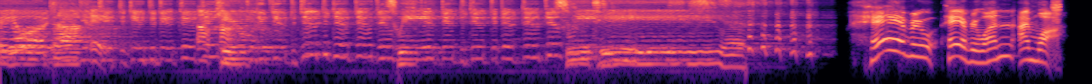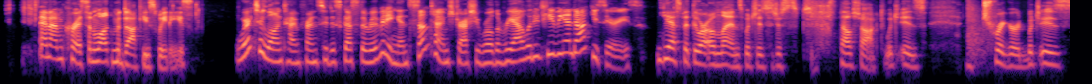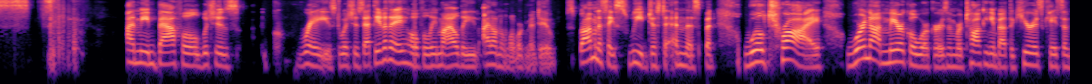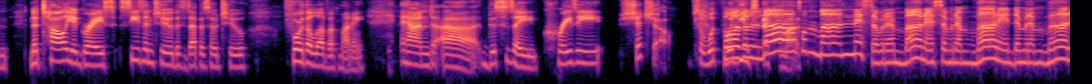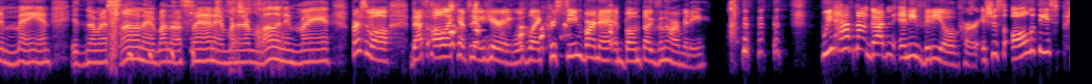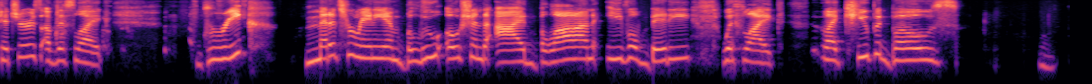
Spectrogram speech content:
Share your talk. Sweet. Sweeties. Hey every hey everyone, I'm Wah. And I'm Chris, and welcome to Docu Sweeties. We're two longtime friends who discuss the riveting and sometimes trashy world of reality TV and docuseries. Yes, but through our own lens, which is just fell shocked, which is triggered, which is, I mean, baffled, which is crazed, which is at the end of the day, hopefully mildly, I don't know what we're going to do. I'm going to say sweet just to end this, but we'll try. We're not miracle workers, and we're talking about the curious case of Natalia Grace, season two. This is episode two for the love of money. And uh, this is a crazy shit show. So what, For what do you the expect from love us? of money, some of the money, some of the money, them the money man. It's not the sunny, but the sunny, but the money man. First of all, that's all I kept hearing was like Christine Barnett and Bone Thugs and Harmony. we have not gotten any video of her. It's just all of these pictures of this like Greek Mediterranean, blue oceaned eyed, blonde, evil biddy with like like cupid bows,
